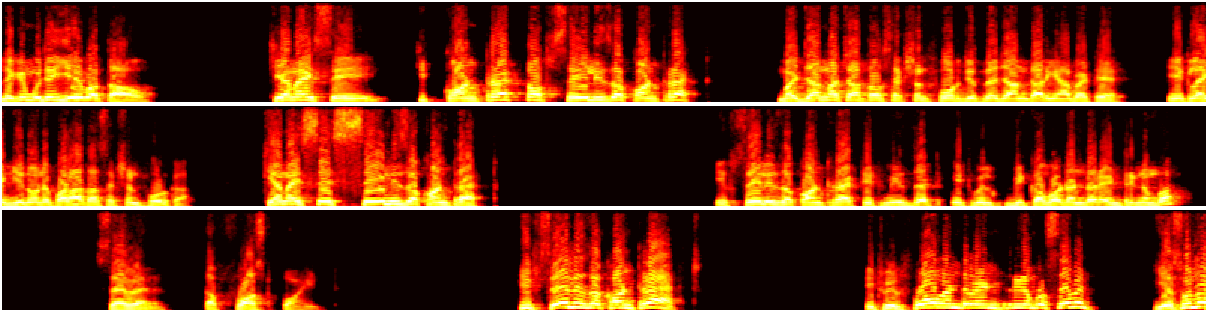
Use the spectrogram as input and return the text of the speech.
लेकिन मुझे यह बताओ कैन आई से कि contract of sale is a contract मैं जानना चाहता हूँ सेक्शन फोर जितने जानकार यहाँ बैठे हैं। एक लाइन जिन्होंने पढ़ा था सेक्शन फोर का। Can I sale is a contract if sale is a contract it mean that it will be covered under entry number seven the first point if sale is a contract it will fall under entry number seven ये सुनो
